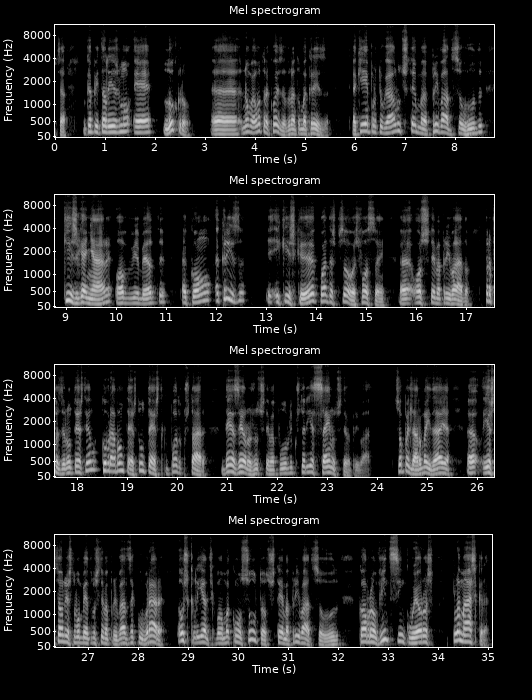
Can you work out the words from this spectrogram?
O capitalismo é lucro, uh, não é outra coisa durante uma crise. Aqui em Portugal, o sistema privado de saúde quis ganhar, obviamente, com a crise. E, quis que, quando as pessoas fossem uh, ao sistema privado para fazer um teste, ele cobrava um teste. Um teste que pode custar 10 euros no sistema público, custaria 100 no sistema privado. Só para lhe dar uma ideia, uh, estão neste momento nos sistemas privados a cobrar aos clientes que vão a uma consulta ao sistema privado de saúde, cobram 25 euros pela máscara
